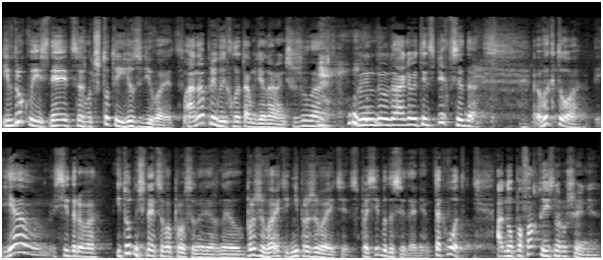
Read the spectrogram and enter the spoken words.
и вдруг выясняется, вот что-то ее задевает. Она привыкла там, где она раньше жила. Ну, алло, это инспекция, да. Вы кто? Я Сидорова. И тут начинаются вопросы, наверное. Проживаете, не проживаете. Спасибо, до свидания. Так вот, оно по факту есть нарушение.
